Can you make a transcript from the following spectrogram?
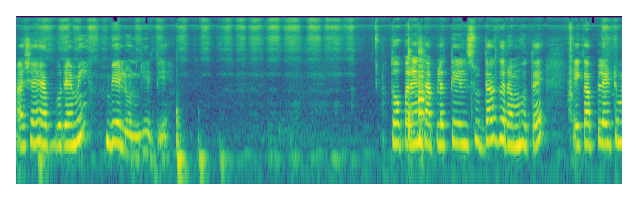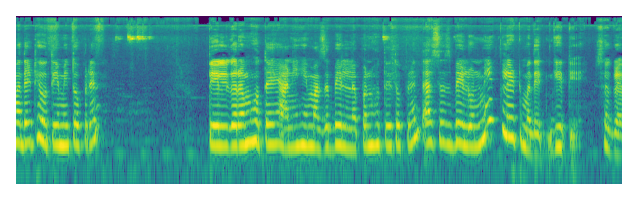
अशा ह्या पुऱ्या मी बेलून घेते. तोपर्यंत आपलं तेल सुद्धा गरम आहे एका प्लेटमध्ये ठेवते मी तोपर्यंत. तेल गरम होतंय आणि हे माझं बेलणं पण होतंय तोपर्यंत. असंच बेलून मी प्लेटमध्ये घेते सगळ्या.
